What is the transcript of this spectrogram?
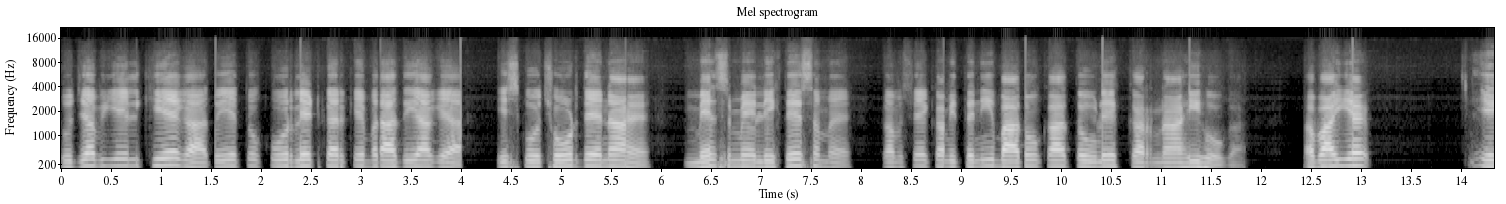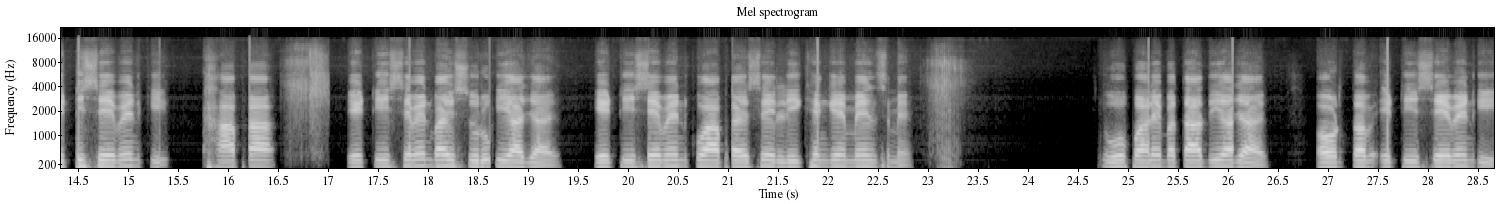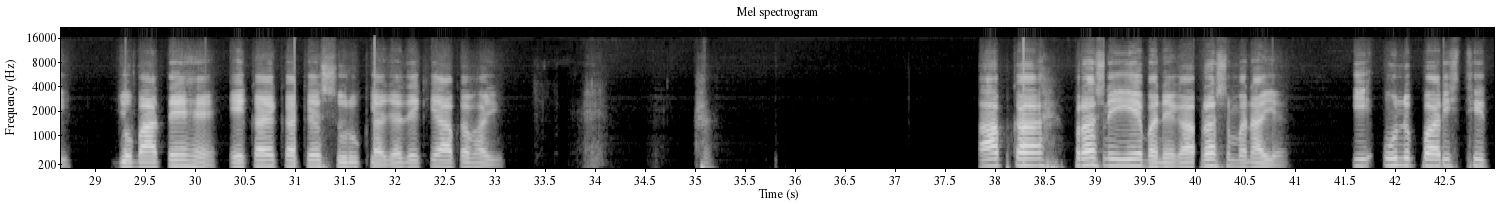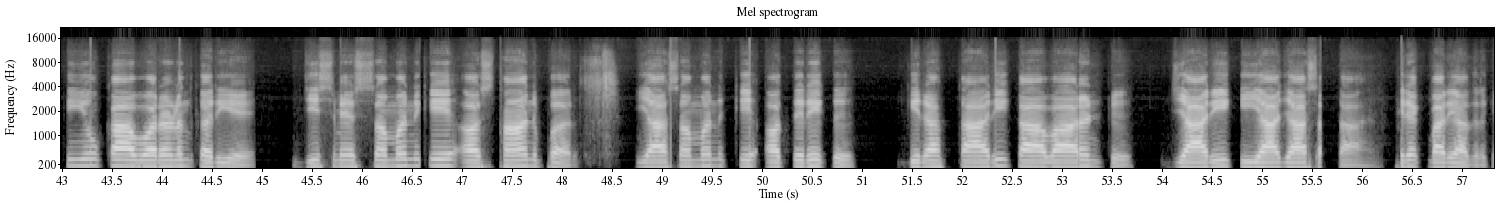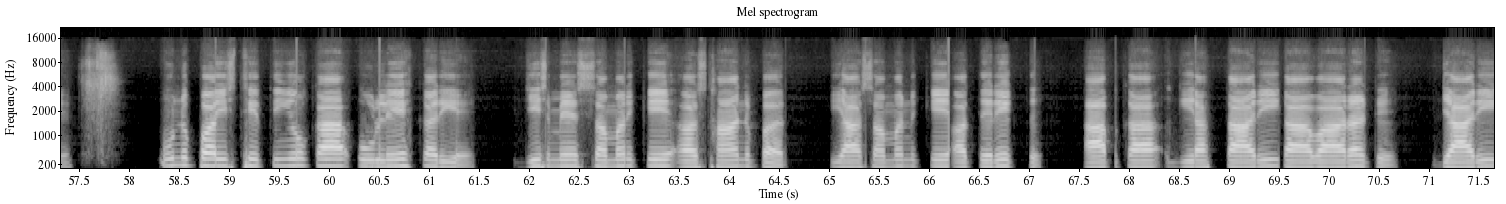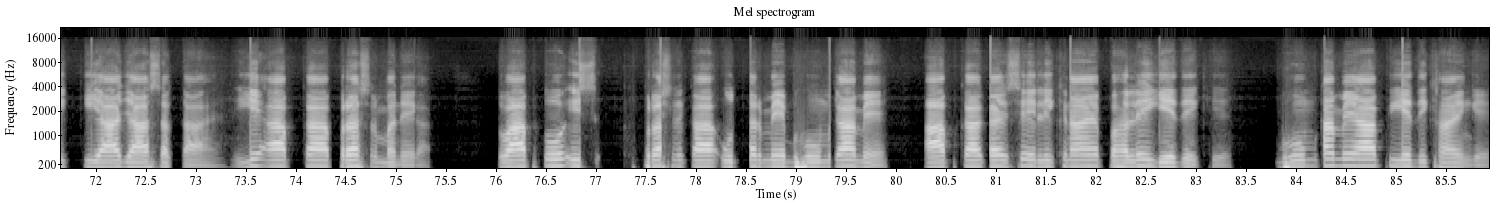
तो जब ये लिखिएगा तो ये तो कोरिलेट करके बता दिया गया, इसको छोड़ देना है। मेंस में लिखते समय कम से कम इतनी बातों का तो उल्लेख करना ही होगा। अब आइए 87 की, आपका 87 भाई शुरू किया जाए। 87 को आप कैसे लिखेंगे मेंस में? वो पहले बता दिया जाए और तब 87 की जो बातें हैं एक एक करके शुरू किया जाए। देखिए आपका भाई। आपका प्रश्न ये बनेगा, प्रश्न बनाइए कि उन परिस्थितियों का वर्णन करिए जिसमें समन के स्थान पर या समन के अतिरिक्त गिरफ्तारी का वारंट जारी किया जा सकता है। फिर एक बार याद रखें। उन परिस्थितियों का उल्लेख करिए जिसमें समन के स्थान पर या समन के अतिरिक्त आपका गिरफ्तारी का वारंट जारी किया जा सकता है। ये आपका प्रश्न बनेगा। तो आपको इस प्रश्न का उत्तर में भूमिका में आपका कैसे लिखना है, पहले ये देखिए। भूमिका में आप ये दिखाएँगे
